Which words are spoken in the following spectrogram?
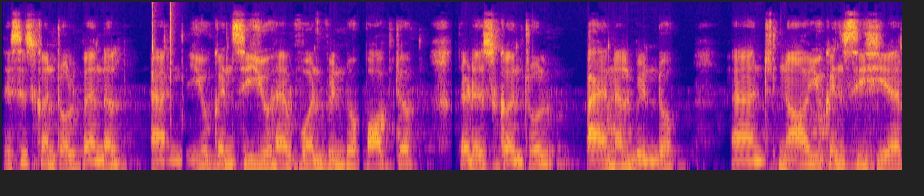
This is control panel and you can see you have one window popped up that is control panel window. And now you can see here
